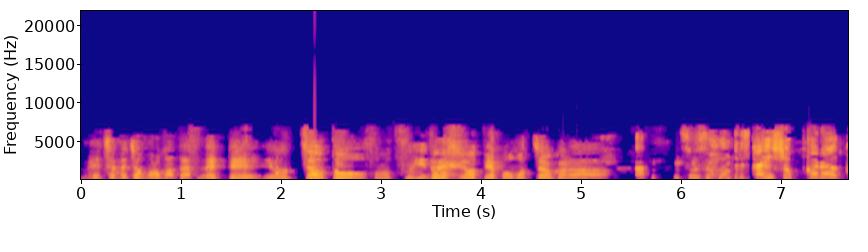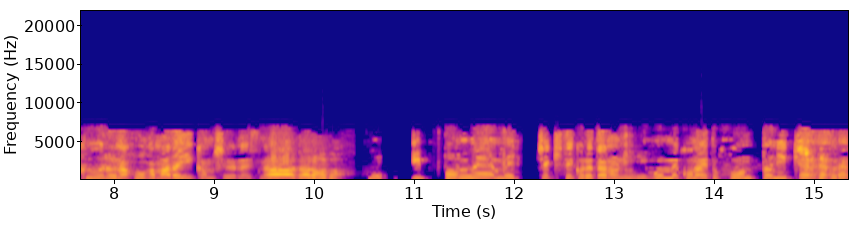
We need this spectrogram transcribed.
う、めちゃめちゃおもろかったですねって言っちゃうと、その次どうしようってやっぱ思っちゃうから、そうです。本当に最初からクールな方がまだいいかもしれないですね。ああ、なるほど。一本目めっちゃ来てくれたのに、二本目来ないと本当にショックです。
